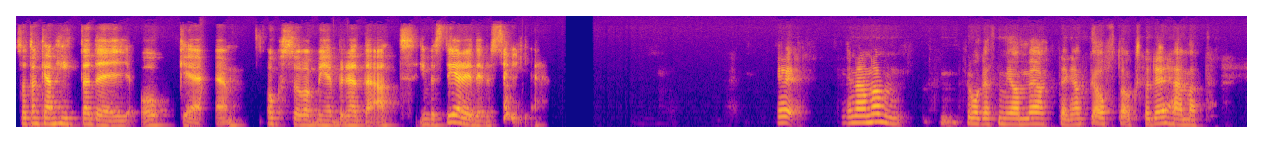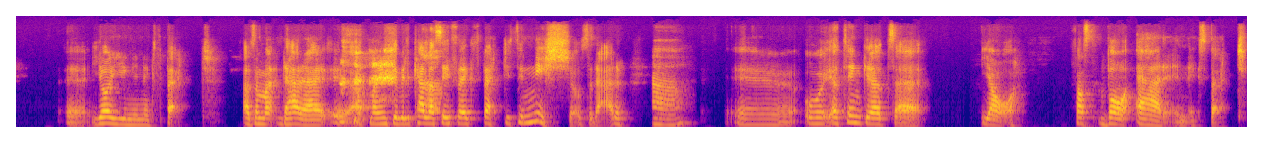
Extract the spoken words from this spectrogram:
så att de kan hitta dig och eh, också vara mer beredda att investera i det du säljer. En annan fråga som jag möter ganska ofta också, det är det här med att jag är ju ingen expert. Alltså det här är att man inte vill kalla sig för expert i sin nisch och sådär. Ja. Och jag tänker att så här, ja, Fast vad är en expert?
